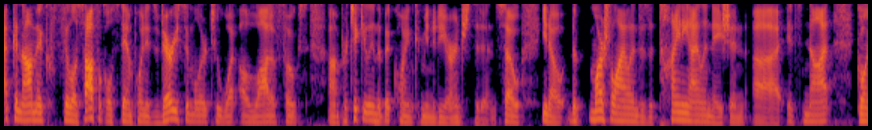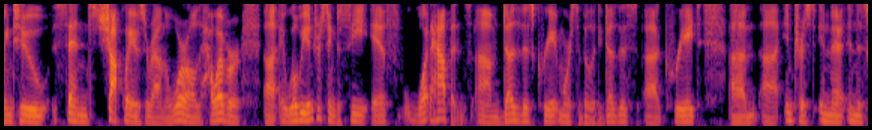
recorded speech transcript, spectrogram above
economic philosophical standpoint. It's very similar to what a lot of folks, um, particularly in the Bitcoin community, are interested in. So, you know, the Marshall Islands is a tiny island nation. Uh, it's not going to send shockwaves around the world. However, uh, it will be interesting to see if what happens. Um, does this create more stability? Does this uh, create um, uh, interest in the in this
